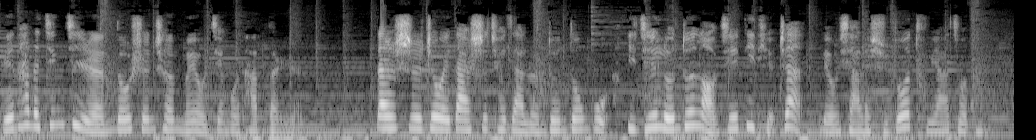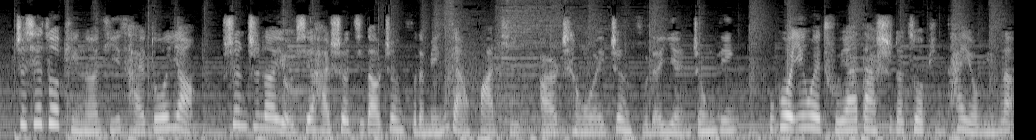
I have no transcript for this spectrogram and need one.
连他的经纪人都声称没有见过他本人。但是这位大师却在伦敦东部以及伦敦老街地铁站留下了许多涂鸦作品。这些作品呢，题材多样，甚至呢，有些还涉及到政府的敏感话题，而成为政府的眼中钉。不过，因为涂鸦大师的作品太有名了，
